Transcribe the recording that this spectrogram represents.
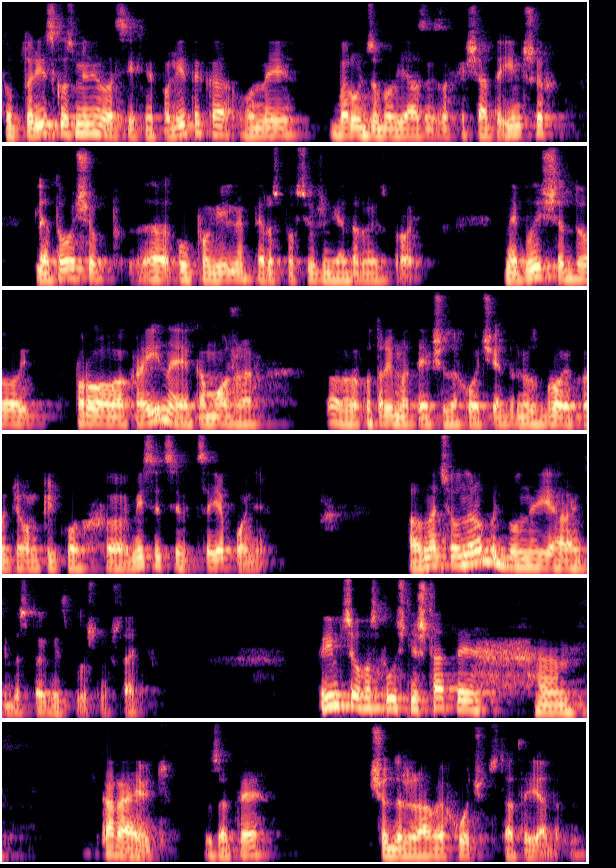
Тобто різко змінилася їхня політика, вони беруть зобов'язання захищати інших для того, щоб е, уповільнити розповсюдження ядерної зброї. Найближча до порогова країна, яка може отримати, якщо захоче ядерну зброю протягом кількох е, місяців, це Японія. Але вона цього не робить, бо в неї є гарантії безпеки від Сполучених Штатів. Крім цього, Сполучені Штати е, карають за те, що держави хочуть стати ядерними.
